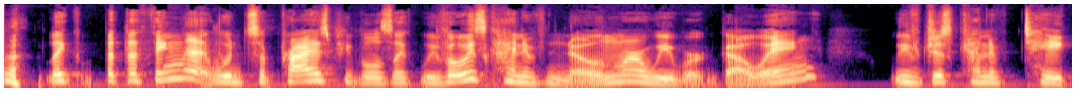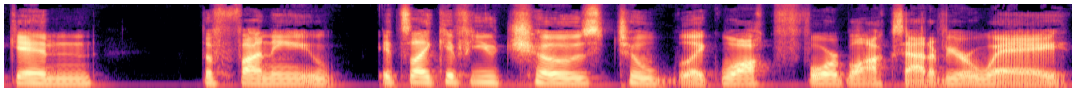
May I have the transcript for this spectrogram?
like, but the thing that would surprise people is like we've always kind of known where we were going. We've just kind of taken the funny. It's like if you chose to like walk four blocks out of your way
